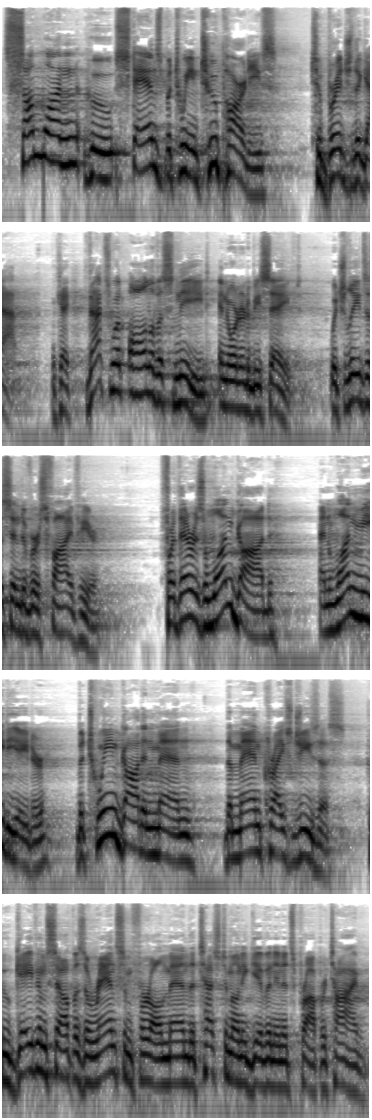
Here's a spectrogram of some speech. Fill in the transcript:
someone who stands between two parties to bridge the gap. Okay. That's what all of us need in order to be saved which leads us into verse 5 here. For there is one God and one mediator between God and men, the man Christ Jesus, who gave himself as a ransom for all men, the testimony given in its proper time.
